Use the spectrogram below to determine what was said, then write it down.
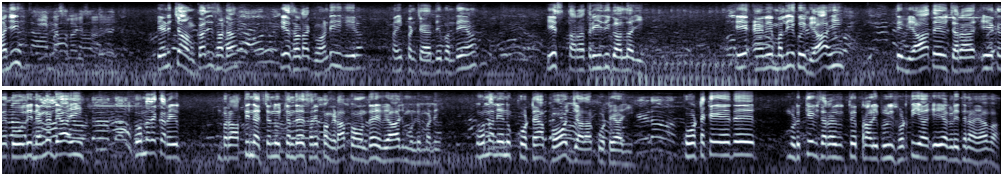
ਹਾਂਜੀ? ਕੀ ਮਸਲਾ ਜੀ ਸਾਰਾ ਪਿੰਡ ਝਾਮਕਾ ਜੀ ਸਾਡਾ। ਇਹ ਸਾਡਾ ਗਵਾਂਢੀ ਸੀ ਵੀਰ। ਅਸੀਂ ਪੰਚਾਇਤ ਦੇ ਬੰਦੇ ਆ ਇਹ 17 ਤਰੀਕ ਦੀ ਗੱਲ ਆ ਜੀ। ਇਹ ਐਵੇਂ ਮੱਲੀ ਕੋਈ ਵਿਆਹ ਸੀ ਤੇ ਵਿਆਹ ਤੇ ਵਿਚਾਰਾ ਇਹ ਕਿਤੇ ਕੋਲ ਦੀ ਲੰਘਣ ਡਿਆ ਸੀ। ਉਹਨਾਂ ਦੇ ਘਰੇ ਬਰਾਤੀ ਨੱਚਣ ਨੁੱਚਣ ਦੇ ਸਾਰੇ ਭੰਗੜਾ ਪਾਉਣ ਦੇ ਵਿਆਹ 'ਚ ਮੁੰਡੇ ਮੰਡੇ। ਉਹਨਾਂ ਨੇ ਇਹਨੂੰ ਕੋਟਿਆ ਬਹੁਤ ਜ਼ਿਆਦਾ ਕੋਟਿਆ ਜੀ। ਕੁੱਟ ਕੇ ਤੇ ਮੁੜ ਕੇ ਵਿਚਾਰਾ ਉੱਤੇ ਪਰਾਲੀ ਪਰੂਲੀ ਸੁੱਟਤੀ ਆ ਇਹ ਅਗਲੇ ਦਿਨ ਆਇਆ ਵਾ।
